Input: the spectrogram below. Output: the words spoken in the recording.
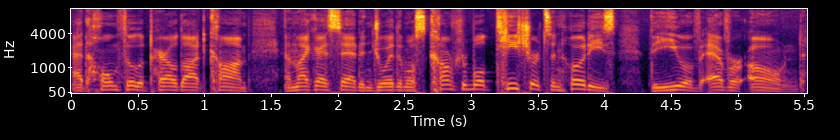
at homefieldapparel.com and like I said, enjoy the most comfortable t shirts and hoodies that you have ever owned.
